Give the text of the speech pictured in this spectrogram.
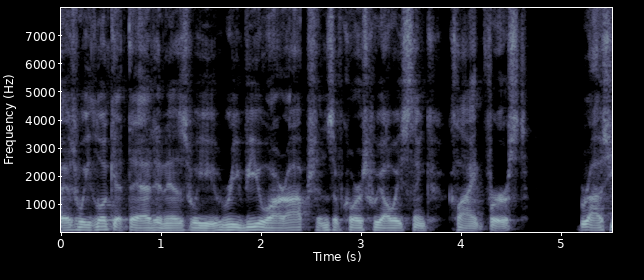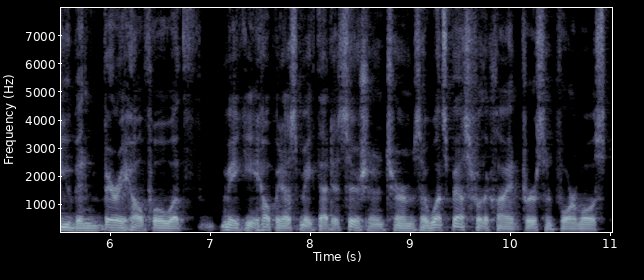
as we look at that and as we review our options, of course, we always think client first. Ross, you've been very helpful with making helping us make that decision in terms of what's best for the client first and foremost,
